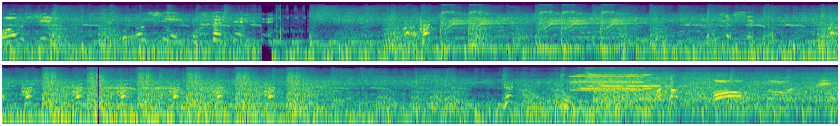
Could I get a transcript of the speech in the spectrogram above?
This is sick though. What the? Oh god damn!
